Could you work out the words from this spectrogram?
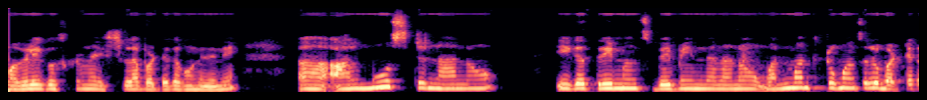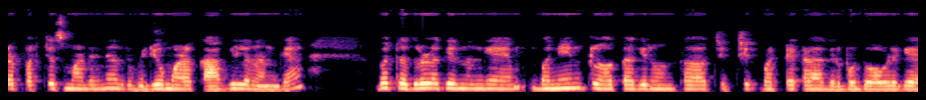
ಮಗಳಿಗೋಸ್ಕರ ನಾನು ಇಷ್ಟೆಲ್ಲ ಬಟ್ಟೆ ತೊಗೊಂಡಿದ್ದೀನಿ. ಆಲ್ಮೋಸ್ಟ್ ನಾನು ಈಗ ತ್ರೀ ಮಂತ್ಸ್ ಬೇಬಿಯಿಂದ ನಾನು ಒನ್ ಮಂತ್ ಟೂ ಮಂತ್ಸಲ್ಲೂ ಬಟ್ಟೆಗಳು ಪರ್ಚೇಸ್ ಮಾಡಿದ್ದೀನಿ. ಅದ್ರ ವಿಡಿಯೋ ಮಾಡೋಕ್ಕಾಗಿಲ್ಲ ನನಗೆ. ಬಟ್ ಅದರೊಳಗೆ ನನಗೆ ಬನಿಯನ್ ಕ್ಲಾತ್ ಆಗಿರುವಂಥ ಚಿಕ್ಕ ಚಿಕ್ಕ ಬಟ್ಟೆಗಳಾಗಿರ್ಬೋದು, ಅವಳಿಗೆ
